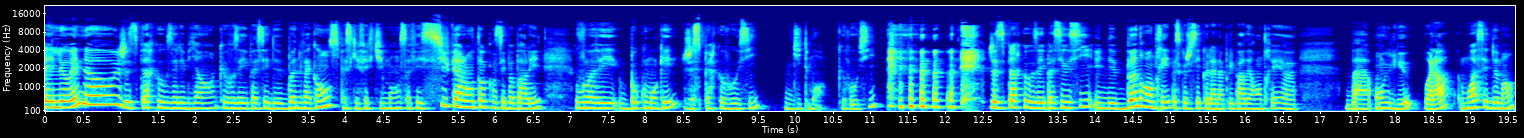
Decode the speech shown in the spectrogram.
Hello, hello J'espère que vous allez bien, que vous avez passé de bonnes vacances, parce qu'effectivement, ça fait super longtemps qu'on ne s'est pas parlé. Vous m'avez beaucoup manqué, j'espère que vous aussi. Dites-moi que vous aussi. j'espère que vous avez passé aussi une bonne rentrée, parce que je sais que là, la plupart des rentrées euh, bah, ont eu lieu. Voilà, moi, c'est demain,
